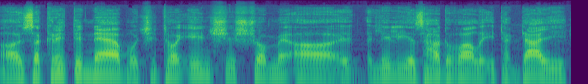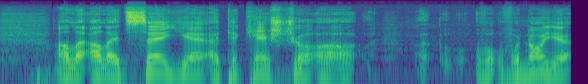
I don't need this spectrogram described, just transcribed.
закрите небо, чи то інше, що ми Лілія згадували і так далі. Але, але це є е, таке, що воно є.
